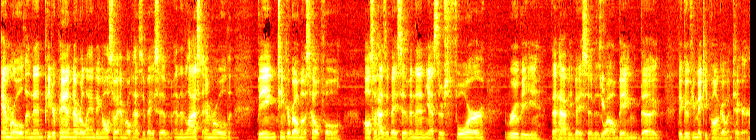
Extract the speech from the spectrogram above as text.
Emerald, and then Peter Pan Never Landing, also Emerald has evasive, and then last Emerald being Tinkerbell Most Helpful, also has evasive, and then yes, there's four Ruby that have evasive as Yeah. well, being the the Goofy, Mickey, Pongo, and Tigger.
